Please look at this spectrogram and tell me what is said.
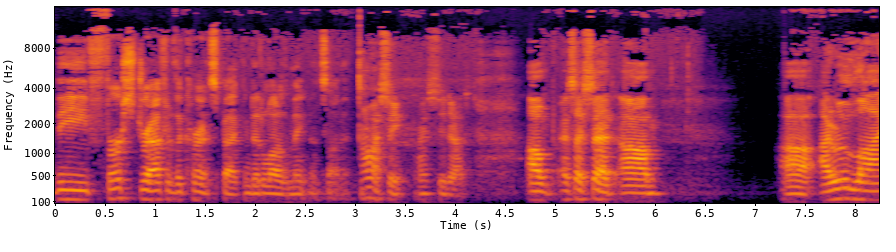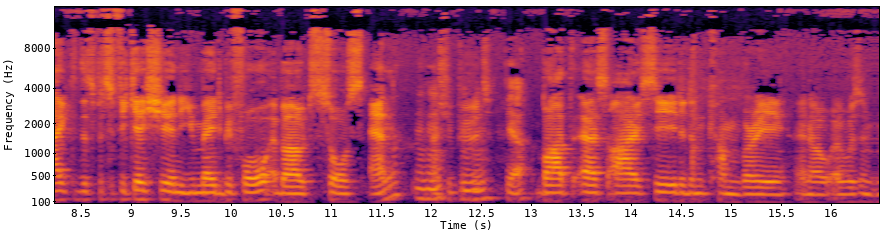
the first draft of the current spec and did a lot of the maintenance on it. Oh, I see. I see that. Um, as I said, um, uh, I really like the specification you made before about source n attribute. Yeah. But as I see, it didn't come very. You know, it wasn't.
